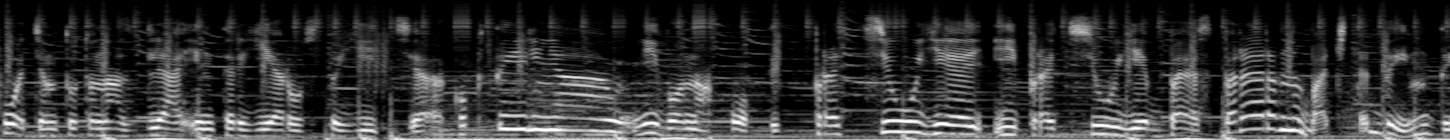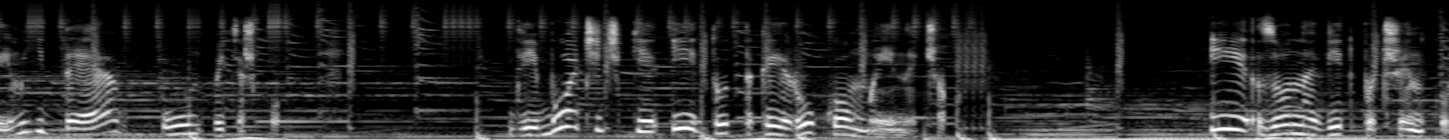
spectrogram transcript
Потім тут у нас для інтер'єру стоїть е, коптильня, і вона коптить. Працює і працює безперервно. Бачите, дим, дим йде у витяжку. Дві бочечки, і тут такий рукомийничок. І зона відпочинку.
